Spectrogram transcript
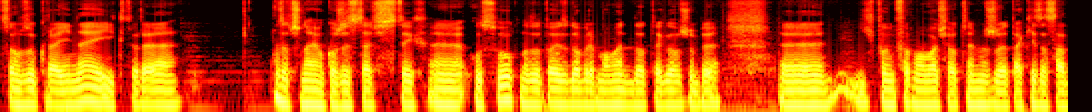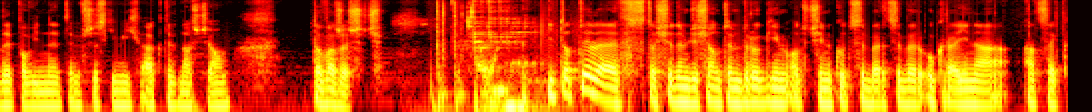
są z Ukrainy i które zaczynają korzystać z tych e, usług, no to to jest dobry moment do tego, żeby e, ich poinformować o tym, że takie zasady powinny tym wszystkim ich aktywnościom towarzyszyć. I to tyle w 172 odcinku Cyber Cyber Ukraina ACK.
